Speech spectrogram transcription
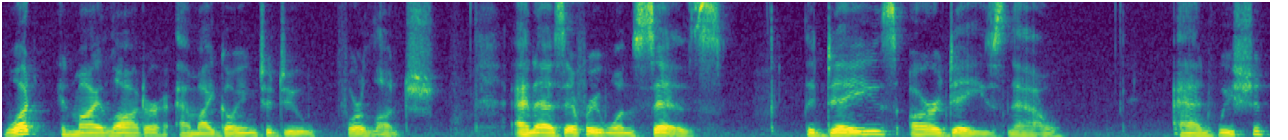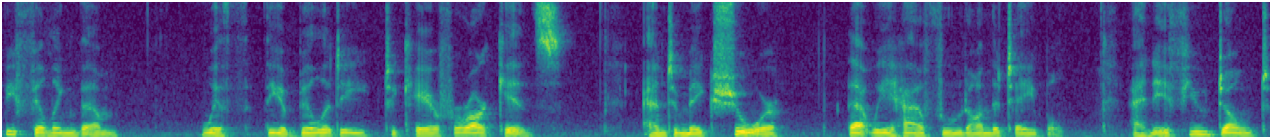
what in my larder am I going to do for lunch. And as everyone says, the days are days now, and we should be filling them with the ability to care for our kids and to make sure that we have food on the table. And if you don't,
